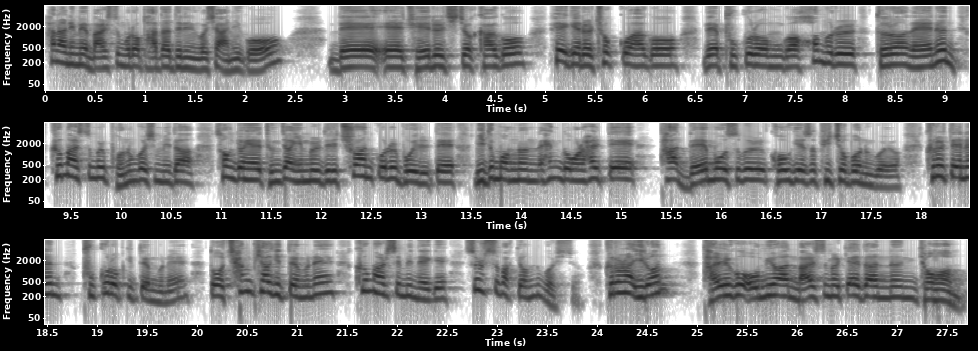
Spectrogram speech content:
하나님의 말씀으로 받아들이는 것이 아니고 내 죄를 지적하고 회개를 촉구하고 내 부끄러움과 허물을 드러내는 그 말씀을 보는 것입니다. 성경의 등장 인물들이 추한 꼴을 보일 때 믿음 없는 행동을 할 때 다 내 모습을 거기에서 비춰보는 거예요. 그럴 때는 부끄럽기 때문에 또 창피하기 때문에 그 말씀이 내게 쓸 수밖에 없는 것이죠. 그러나 이런 달고 오묘한 말씀을 깨닫는 경험,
